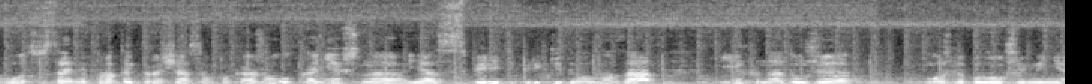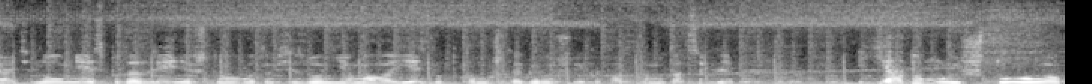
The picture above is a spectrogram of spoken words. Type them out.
Вот, состояние протектора сейчас вам покажу. Конечно, я спереди перекидывал назад. Их надо уже, можно было уже менять. Но у меня есть подозрение, что в этом сезоне я мало ездил, потому что я говорил, что я катался на мотоцикле. Я думаю, что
